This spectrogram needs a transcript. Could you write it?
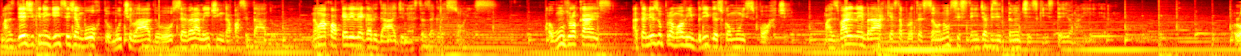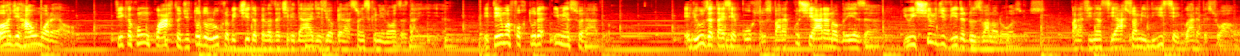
Mas desde que ninguém seja morto, mutilado ou severamente incapacitado, não há qualquer ilegalidade nestas agressões. Alguns locais até mesmo promovem brigas como um esporte, mas vale lembrar que esta proteção não se estende a visitantes que estejam na ilha. Lord Raul Morel fica com um quarto de todo o lucro obtido pelas atividades e operações criminosas da ilha, e tem uma fortuna imensurável. Ele usa tais recursos para custear a nobreza e o estilo de vida dos valorosos, para financiar sua milícia e guarda pessoal,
